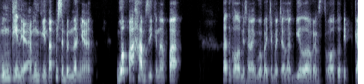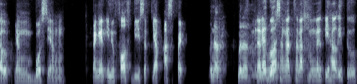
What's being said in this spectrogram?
mungkin ya mungkin. Tapi sebenarnya gue paham sih kenapa kan kalau misalnya gue baca-baca lagi Lawrence Stroll tuh tipikal yang bos yang pengen involve di setiap aspek. Benar, benar. Sebenarnya gue sangat-sangat mengerti hal itu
